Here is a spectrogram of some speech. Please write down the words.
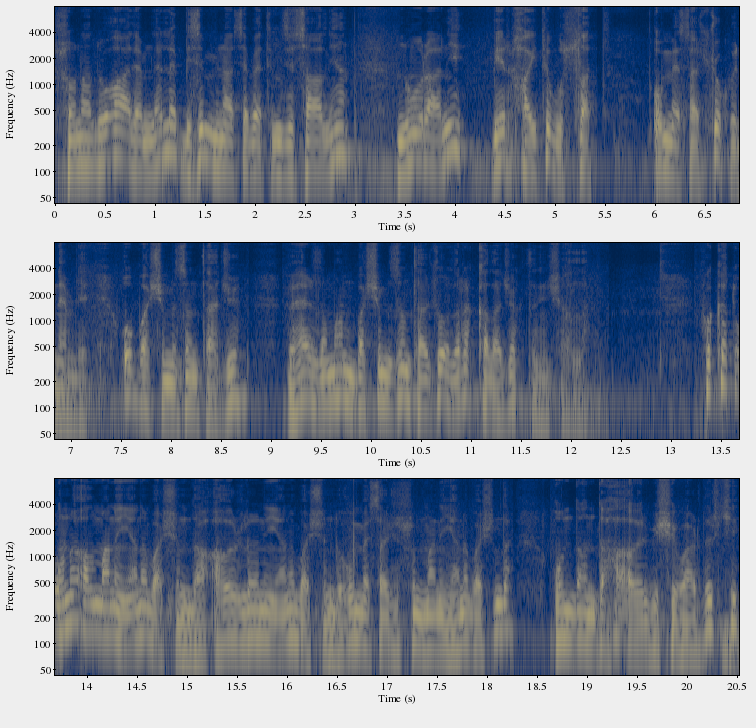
Sonra o alemlerle bizim münasebetimizi sağlayan nurani bir haytı vuslat. O mesaj çok önemli. O başımızın tacı ve her zaman başımızın tacı olarak kalacaktır inşallah. Fakat onu almanın yanı başında, ağırlığının yanı başında, o mesajı sunmanın yanı başında ondan daha ağır bir şey vardır ki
